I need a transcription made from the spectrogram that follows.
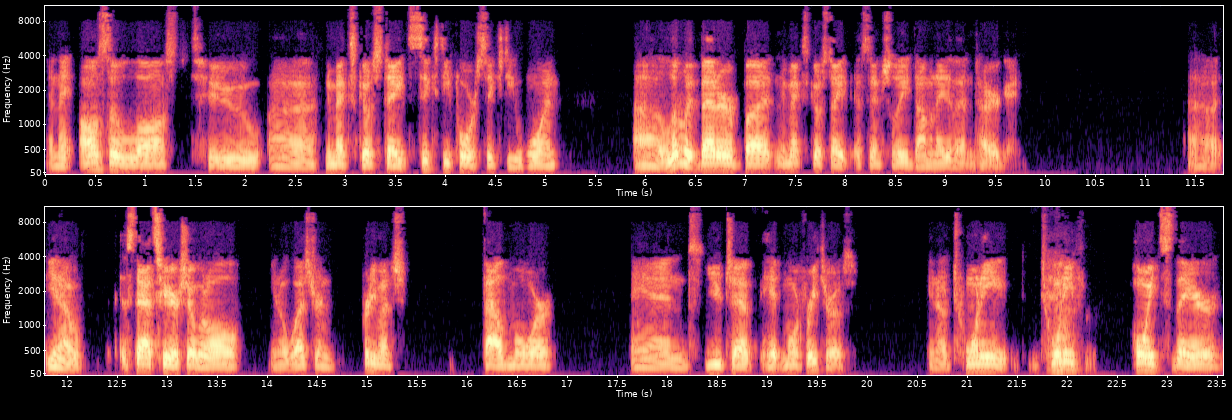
and they also lost to uh, New Mexico State 64 61. Uh, a little bit better, but New Mexico State essentially dominated that entire game. You know, stats here show it all. You know, Western pretty much fouled more, and UTEP hit more free throws. You know, 20, 20 Yeah. points there,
